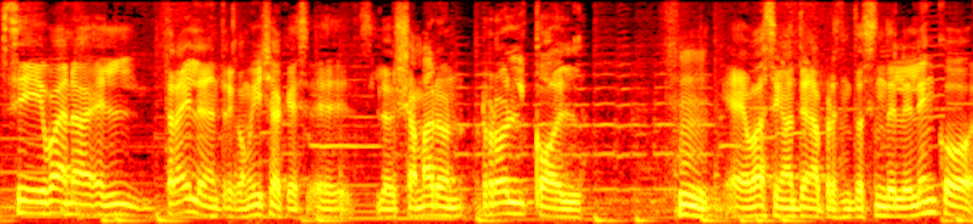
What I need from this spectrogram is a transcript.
Sí, bueno, el tráiler, entre comillas, que es, eh, lo llamaron Roll Call. Hmm. Eh, básicamente una presentación del elenco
